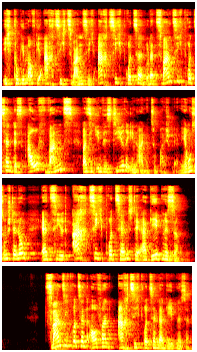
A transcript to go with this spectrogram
Ich gucke immer auf die 80-20. 80% oder 20% des Aufwands, was ich investiere in eine zum Beispiel Ernährungsumstellung, erzielt 80% der Ergebnisse. 20% Aufwand, 80% Ergebnisse.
